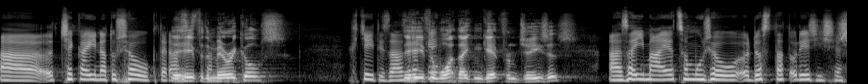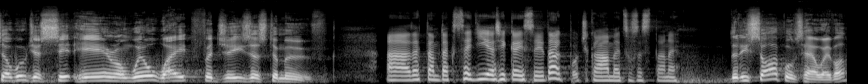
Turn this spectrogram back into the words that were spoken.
A čekají na tu show, která they're here for the miracles, Chtějí ty they're here for zázraky what they can get from Jesus. A zajímá je, co můžou dostat od Ježíše. So we'll just sit here and we'll wait for Jesus to move. A tak tam tak sedí a říkají si, tak počkáme, co se stane. The disciples, however,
